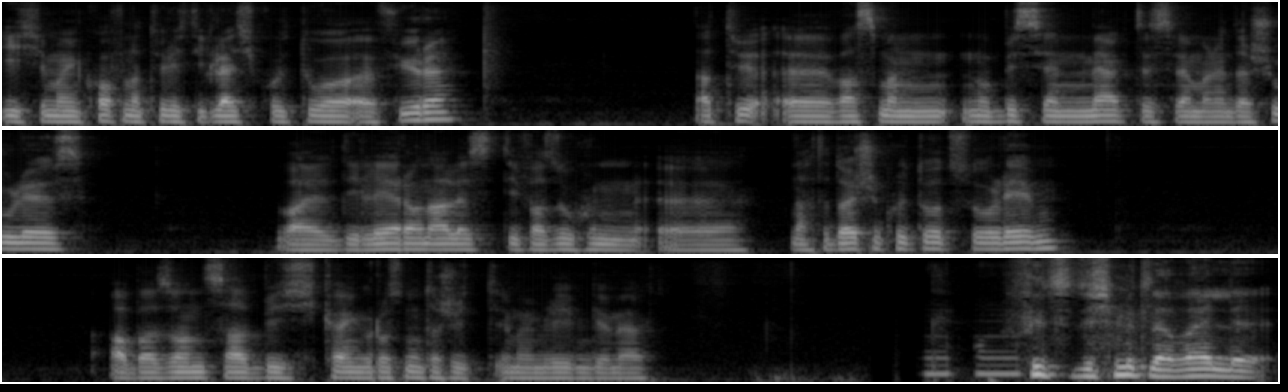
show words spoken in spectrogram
ich in meinem Kopf natürlich die gleiche Kultur äh, führe. Natür äh, was man nur ein bisschen merkt, ist, wenn man in der Schule ist, weil die Lehrer und alles, die versuchen äh, nach der deutschen Kultur zu leben aber sonst habe ich keinen großen Unterschied in meinem Leben gemerkt. Fühlst du dich mittlerweile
